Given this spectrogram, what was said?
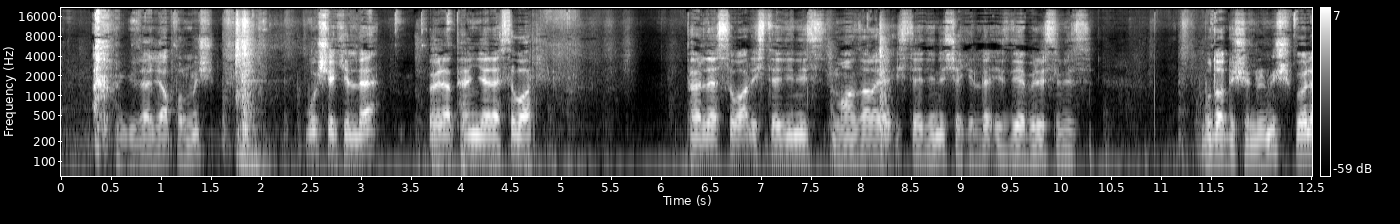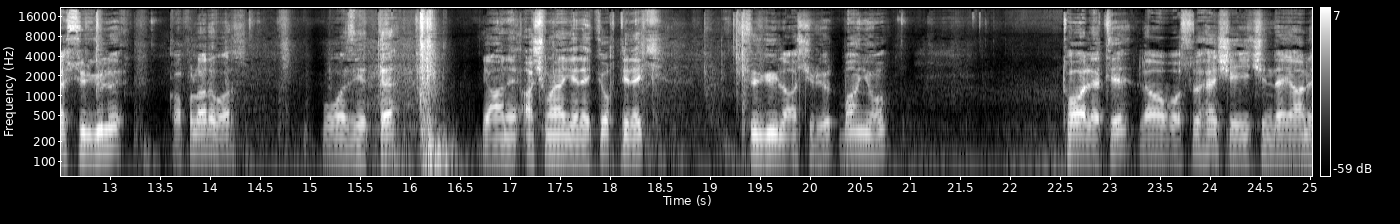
Güzel yapılmış. Bu şekilde böyle penceresi var. Perdesi var. İstediğiniz manzarayı istediğiniz şekilde izleyebilirsiniz. Bu da düşünülmüş. Böyle sürgülü kapıları var. Bu vaziyette. Yani açmaya gerek yok. Direkt sürgüyle açılıyor. Banyo, tuvaleti, lavabosu her şeyi içinde. Yani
